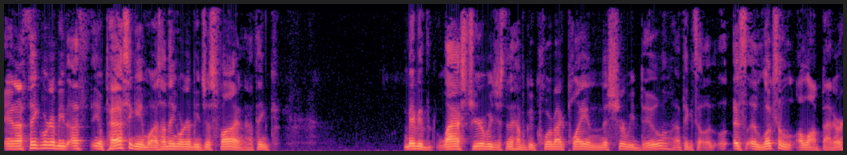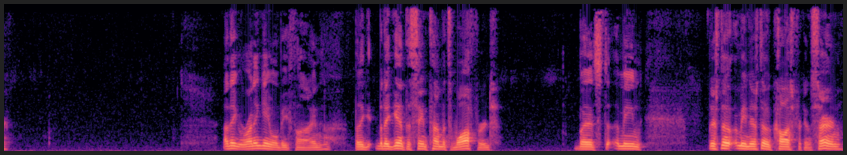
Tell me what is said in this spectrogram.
and I think we're going to be, you know, passing game wise, I think we're going to be just fine. I think maybe last year we just didn't have a good quarterback play, and this year we do. I think it's, a, it's it looks a, a, lot better. I think running game will be fine, but but again at the same time it's Wofford. But it's I mean, there's no I mean there's no cause for concern.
